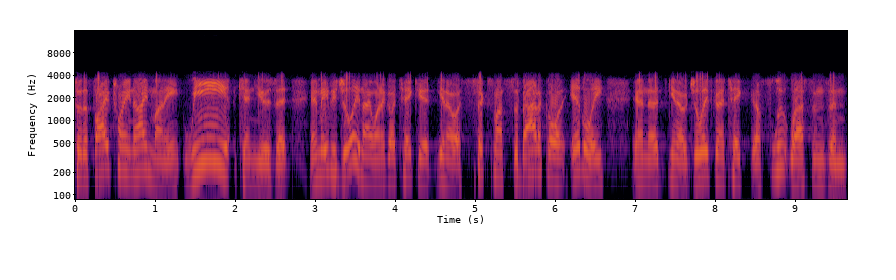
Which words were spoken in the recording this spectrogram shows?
So the 529 money, we can use it and maybe Julie and I want to go take it, you know, a 6 month sabbatical in Italy and uh, you know, Julie's going to take uh, flute lessons and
